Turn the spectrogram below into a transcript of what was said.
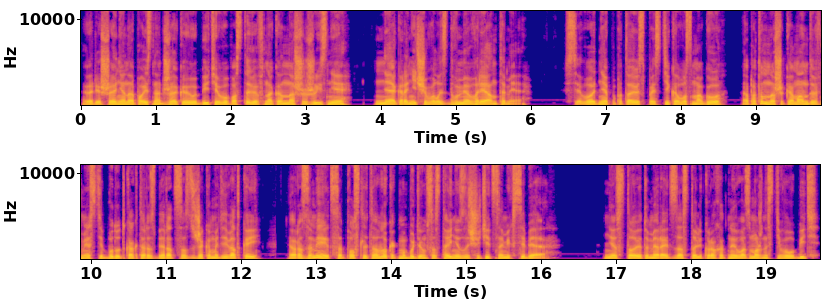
Решение напасть на Джека и убить его, поставив на кон нашей жизни, не ограничивалось двумя вариантами. Сегодня я попытаюсь спасти кого смогу, а потом наши команды вместе будут как-то разбираться с Джеком и Девяткой, разумеется, после того, как мы будем в состоянии защитить самих себя. Не стоит умирать за столь крохотную возможность его убить,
